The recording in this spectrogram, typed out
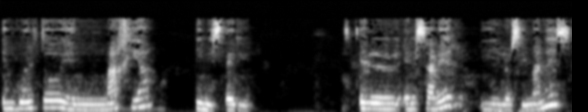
envuelto en magia y misterio. El, el saber y los imanes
